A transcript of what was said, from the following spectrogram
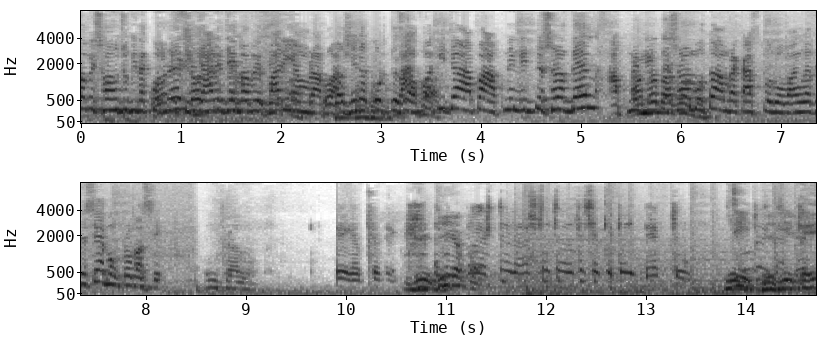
ভাবে সহযোগিতা করতেছি যার যেভাবে পারি আমরা। বাকিটা আপা আপনি নির্দেশনা দেন আপনার নির্দেশনা মতো আমরা কাজ করব বাংলাদেশে এবং প্রবাসে। হয়ে এই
